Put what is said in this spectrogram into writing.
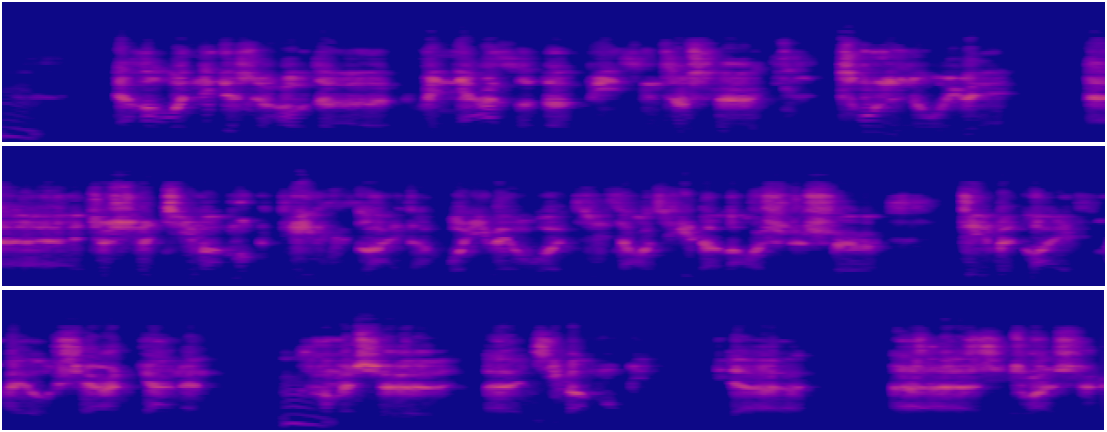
嗯，然后我那个时候的 Vinyasa 的背景就是从纽约。呃，就是 Jiva Mukti 来的。我因为我最早期的老师是 David Life，还有 Sharon Gannon，嗯，他们是呃 Jiva Mukti 的呃传世人。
